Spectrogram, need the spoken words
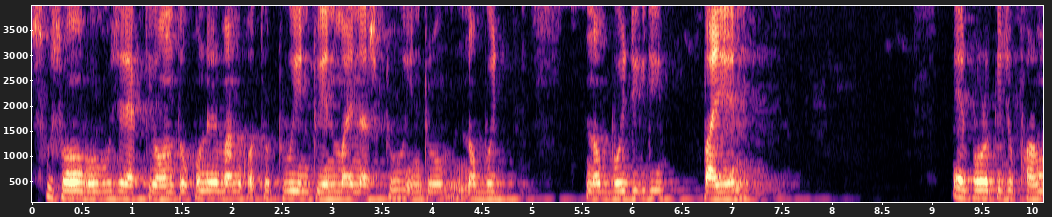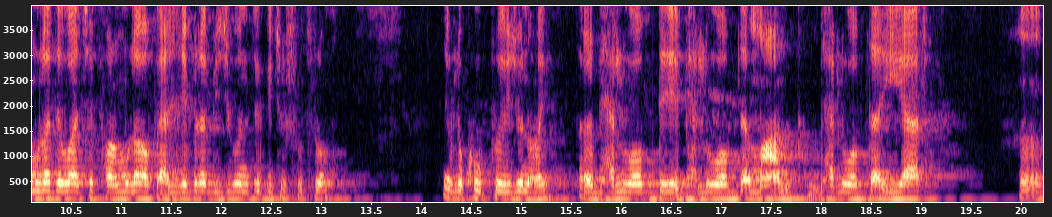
সুষম বহুভুজের একটি অন্তকোণের মান কত two into N minus two into নব্বই নব্বই ডিগ্রি বাই এন। এরপর কিছু ফর্মুলা দেওয়া আছে ফর্মুলা অফ অ্যালজেব্রা বীজগণিতের কিছু সূত্র। এগুলো খুব প্রয়োজন হয়। তারপর value of day value of the month value of the year hmm.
